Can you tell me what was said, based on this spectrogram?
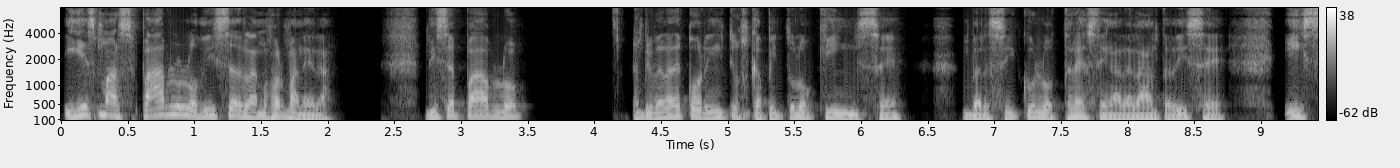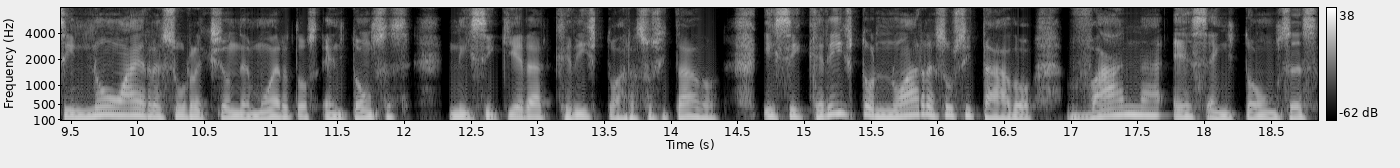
Y es más, Pablo lo dice de la mejor manera. Dice Pablo en 1 Corintios capítulo 15, versículo 13 en adelante, dice, y si no hay resurrección de muertos, entonces ni siquiera Cristo ha resucitado. Y si Cristo no ha resucitado, vana es entonces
